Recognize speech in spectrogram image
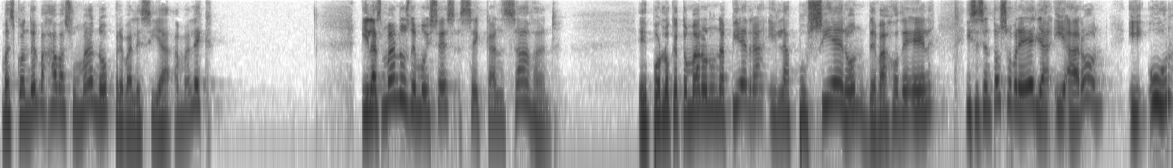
Mas cuando él bajaba su mano, prevalecía Amalek. Y las manos de Moisés se cansaban. Eh, por lo que tomaron una piedra y la pusieron debajo de él y se sentó sobre ella y Aarón y Ur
